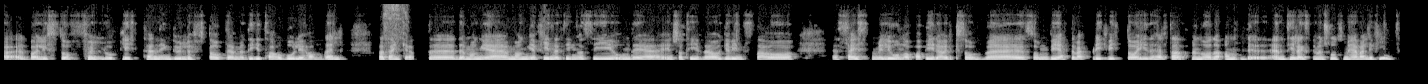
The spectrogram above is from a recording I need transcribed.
jeg har bare lyst til å følge opp litt, Henning. Du løfta opp det med digital bolighandel. Jeg tenker at Det er mange, mange fine ting å si om det initiativet og gevinster. og 16 millioner papirark som, eh, som, vi etter hvert blir kvitt og i det hele tatt. Men nå er det en tilleggsdimensjon som er veldig fint,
